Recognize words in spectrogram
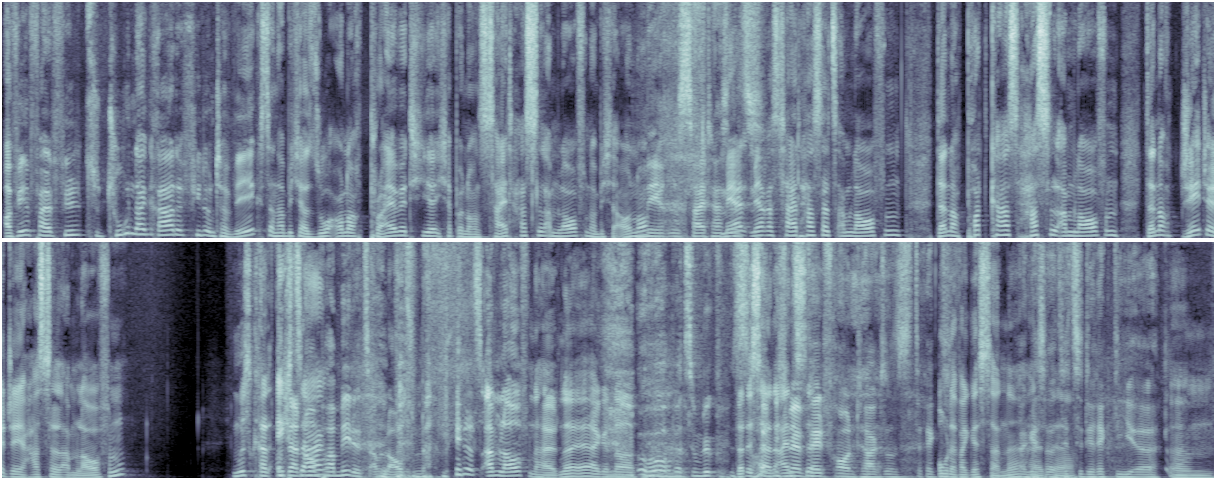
auf jeden Fall viel zu tun da gerade, viel unterwegs. Dann habe ich ja so auch noch Private hier. Ich habe ja noch einen Side-Hustle am Laufen, habe ich ja auch noch. Mehrere Side-Hustles. Mehr, mehrere Side-Hustles am Laufen, dann noch Podcast-Hustle am Laufen, dann noch JJJ-Hustle am Laufen. Ich muss gerade Und echt dann noch ein sagen, paar Mädels am Laufen. Mädels am Laufen halt, ne? Ja, genau. Oh, aber zum Glück. Das ist heute ja ein nicht mehr Einzel- Weltfrauentag, sonst direkt. Oh, da war gestern, ne? Ja, gestern Halt, sie direkt die äh, ja. ähm,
